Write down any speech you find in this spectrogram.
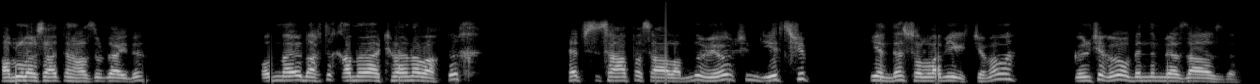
Kablolar zaten hazırdaydı. Onlara baktık, kamera açılarına baktık. Hepsi sağpa sağlam duruyor. Şimdi yetişip yeniden sorulamaya gideceğim ama görünüşe göre o benden biraz daha hızlı.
